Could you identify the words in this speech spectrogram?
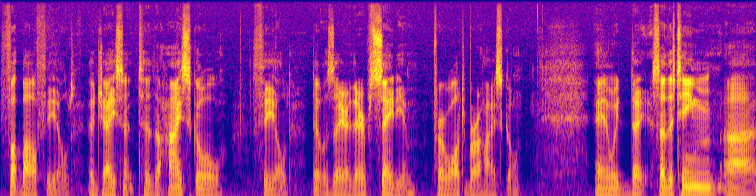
football field adjacent to the high school field that was there, their stadium for Walterboro High School. And we they, so the team uh,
